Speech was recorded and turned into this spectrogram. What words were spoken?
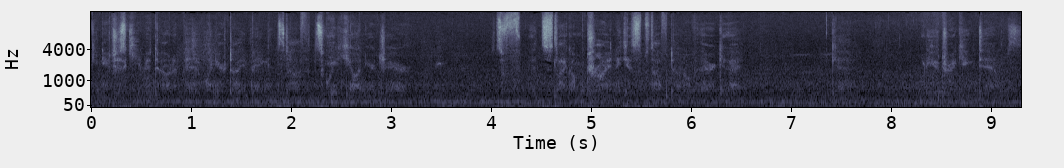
Can you just keep it down a bit when you're typing and stuff? It's squeaky on your chair. It's f- it's like I'm trying to get some stuff done over there. Okay. Okay. What are you drinking, Tim's?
